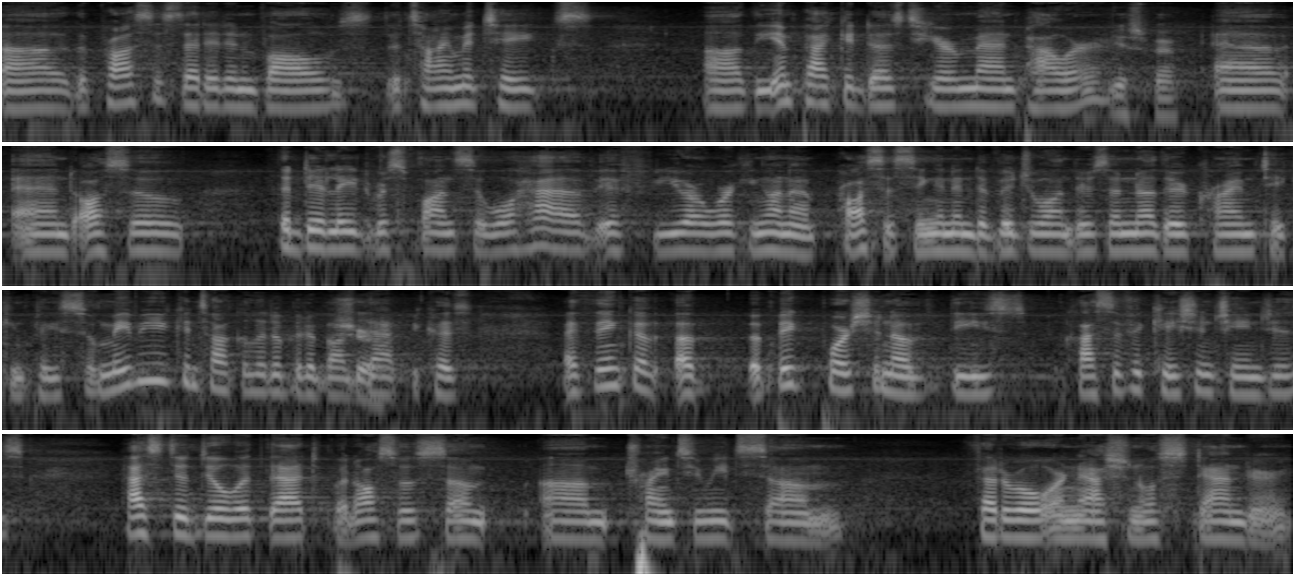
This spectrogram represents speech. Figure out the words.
uh, the process that it involves, the time it takes, uh, the impact it does to your manpower, Yes, ma'am. uh, and also the delayed response it will have if you are working on a processing an individual and there's another crime taking place. So maybe you can talk a little bit about Sure. that because I think a, a, a big portion of these classification changes has to deal with that, but also some um, trying to meet some federal or national standard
